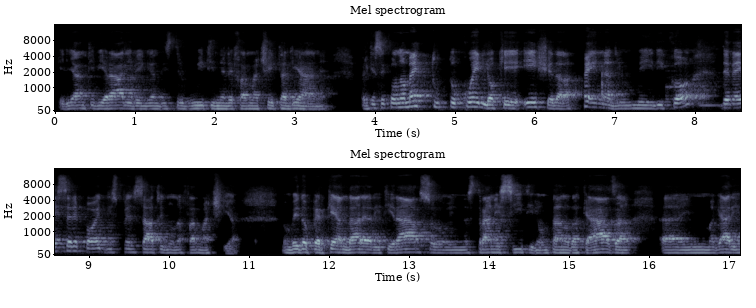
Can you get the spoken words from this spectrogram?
che gli antivirali vengano distribuiti nelle farmacie italiane, perché secondo me tutto quello che esce dalla penna di un medico deve essere poi dispensato in una farmacia. Non vedo perché andare a ritirarselo in strani siti lontano da casa, eh, in, magari in,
